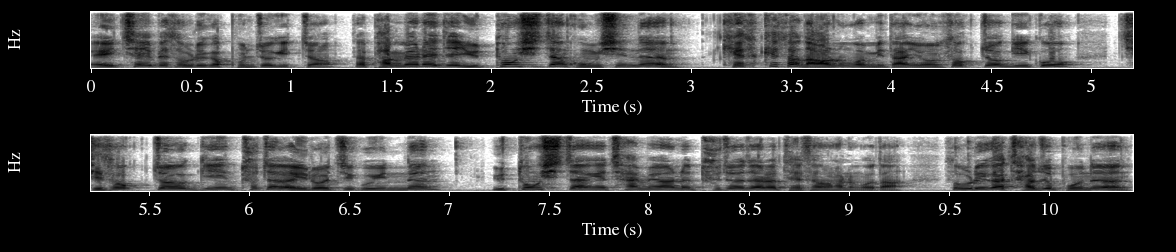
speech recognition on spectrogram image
HF에서 우리가 본 적 있죠. 자, 반면에 이제 유통시장 공시는 계속해서 나오는 겁니다. 연속적이고 지속적인 투자가 이루어지고 있는 유통시장에 참여하는 투자자를 대상으로 하는 거다. 그래서 우리가 자주 보는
